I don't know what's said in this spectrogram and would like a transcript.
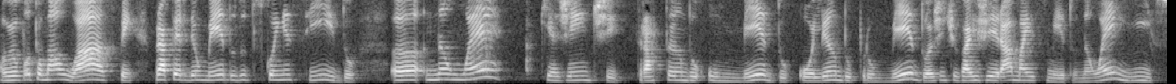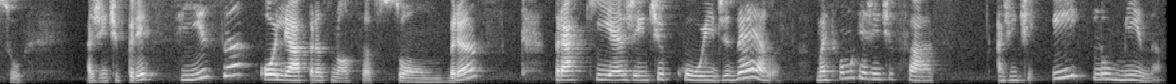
ou eu vou tomar o Aspen para perder o medo do desconhecido. Uh, não é que a gente, tratando o medo, olhando para o medo, a gente vai gerar mais medo. Não é isso. A gente precisa olhar para as nossas sombras para que a gente cuide delas. Mas como que a gente faz? A gente ilumina.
